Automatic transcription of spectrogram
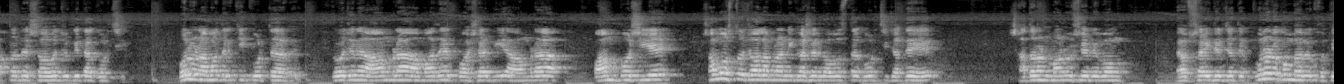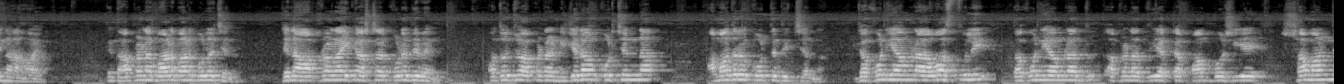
আপনাদের সহযোগিতা করছি। বলুন আমাদের কি করতে হবে? প্রয়োজনে আমরা, আমাদের পয়সা দিয়ে আমরা পাম্প বসিয়ে সমস্ত জল আমরা নিকাশের ব্যবস্থা করছি যাতে সাধারণ মানুষের এবং ব্যবসায়ীদের যাতে কোনো রকমভাবে ক্ষতি না হয়। কিন্তু আপনারা বারবার বলেছেন যে না আপনারা এই কাজটা করে দেবেন, অথচ আপনারা নিজেরাও করছেন না, আমাদেরও করতে দিচ্ছেন না। যখনই আমরা আওয়াজ তুলি, তখনই আমরা আপনারা দুই একটা পাম্প বসিয়ে সামান্য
